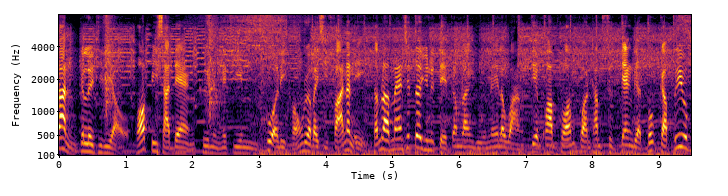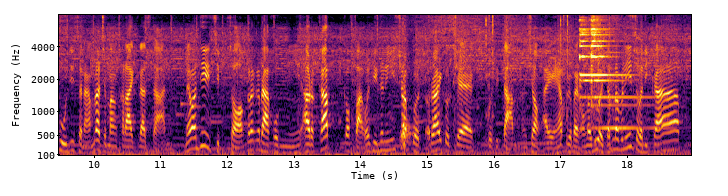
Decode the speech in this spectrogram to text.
รั่นกันเลยทีเดียว เพราะปีศาจแดงคือหนึ่งในทีมคู่อริของเรือใบสีฟ้านั่นเองสำหรับแมนเชสเตอร์ยูไนเต็ดกำลังอยู่ในระหว่างเตรียมความพร้อมก่อนทำศึกแดงเดือดพบกับลิเวอร์พูลที่สนามราชมังคลากีฬาสถาน ในวันที่ 12 กรกฎาคมนี้เอาละครับ ก็ฝากไว้เพียงเท่านี้ชอบกดไลค์กดแชร์กดติดตามทางช่องไอครับเรือใบของเราด้วยสำหรับวันนี้สวัสดีครับ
